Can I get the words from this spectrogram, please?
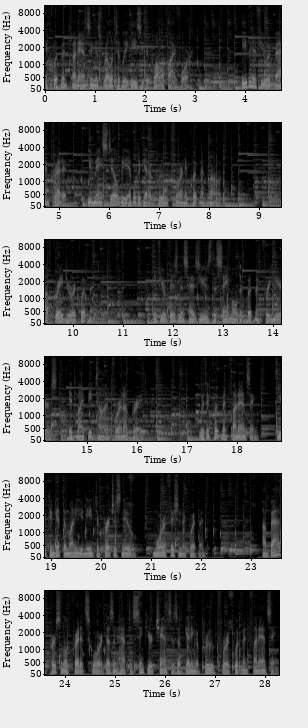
Equipment financing is relatively easy to qualify for. Even if you have bad credit, you may still be able to get approved for an equipment loan. Upgrade your equipment. If your business has used the same old equipment for years, it might be time for an upgrade. With equipment financing, you can get the money you need to purchase new, more efficient equipment. A bad personal credit score doesn't have to sink your chances of getting approved for equipment financing.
